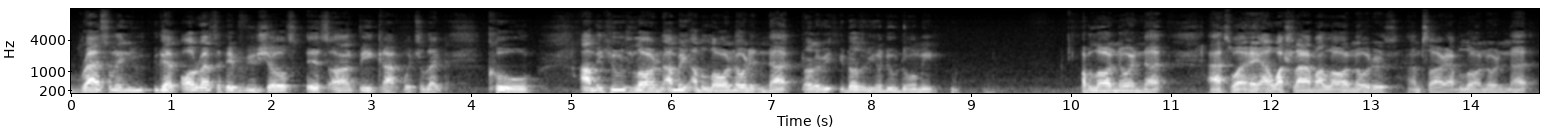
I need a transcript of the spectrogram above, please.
wrestling. You got all the rest of the pay per view shows. It's on Peacock, which is like cool. I'm a huge Law. I mean, I'm a and Order nut. Those of you, those of you who do know me, I'm a and Order nut. That's why hey, I watch a lot of my Law and Orders. I'm sorry, I'm a Law and Order nut.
